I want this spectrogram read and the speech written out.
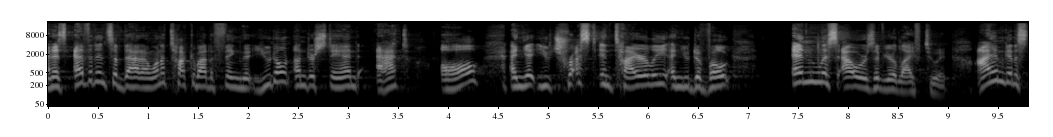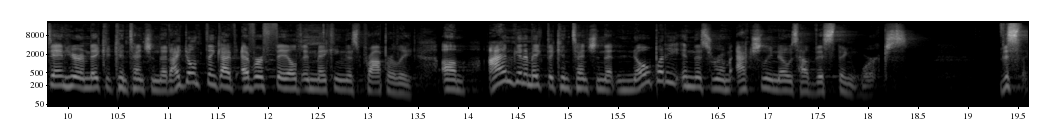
And as evidence of that, I want to talk about a thing that you don't understand at all, and yet you trust entirely and you devote endless hours of your life to it. I am going to stand here and make a contention that I don't think I've ever failed in making this properly. Um, I'm going to make the contention that nobody in this room actually knows how this thing works. This thing.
